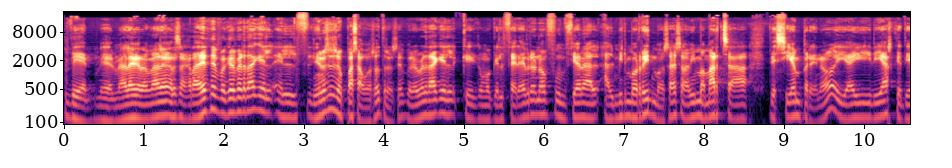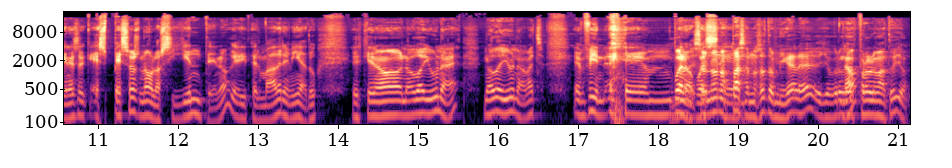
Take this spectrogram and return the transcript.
Bien, bien, me alegro, me alegro, se agradece porque es verdad que el, yo no sé si os pasa a vosotros, ¿eh? pero es verdad que, el, que como que el cerebro no funciona al, mismo ritmo, ¿sabes? A la misma marcha de siempre, ¿no? Y hay días que tienes espesos, no, lo siguiente, ¿no? Que dices, madre mía, tú, es que no, no doy una, ¿eh? No doy una, macho. En fin, em, bueno, Eso pues, no nos eh, pasa a nosotros, Miguel, ¿eh? Yo creo que es problema tuyo.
